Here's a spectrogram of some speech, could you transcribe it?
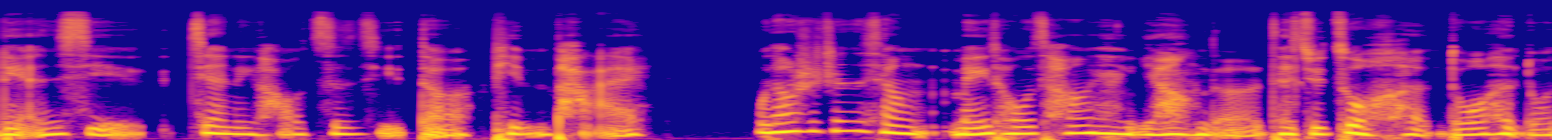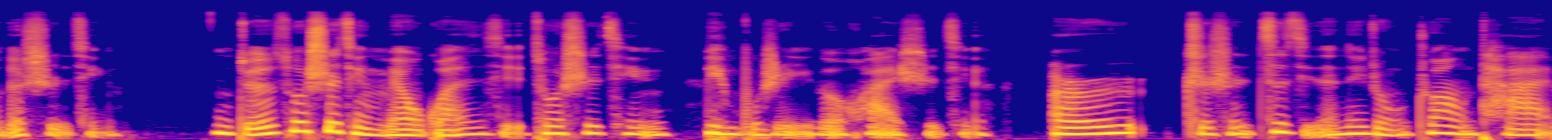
联系，建立好自己的品牌。我当时真的像没头苍蝇一样的在去做很多很多的事情。你觉得做事情没有关系，做事情并不是一个坏事情，而。只是自己的那种状态，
